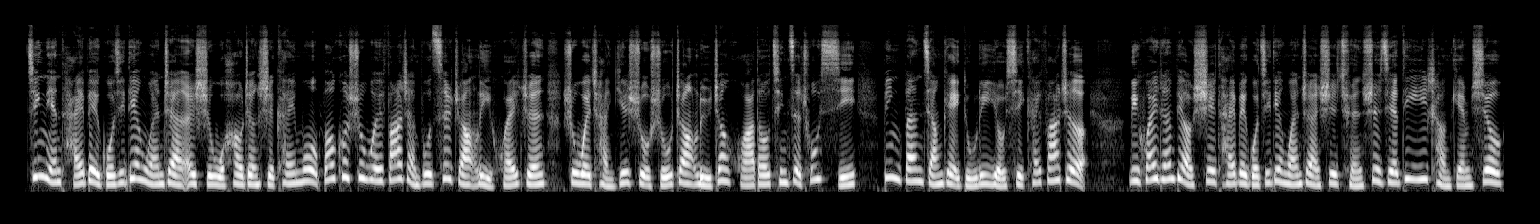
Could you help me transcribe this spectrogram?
今年台北国际电玩展二十五号正式开幕，包括数位发展部次长李怀仁、数位产业署署长吕正华都亲自出席，并颁奖给独立游戏开发者。李怀仁表示，台北国际电玩展是全世界第一场 Game Show，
